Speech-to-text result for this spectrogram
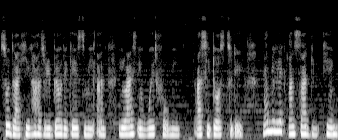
so that he has rebelled against me and lies in wait for me, as he does today. Ahimelech answered the king,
